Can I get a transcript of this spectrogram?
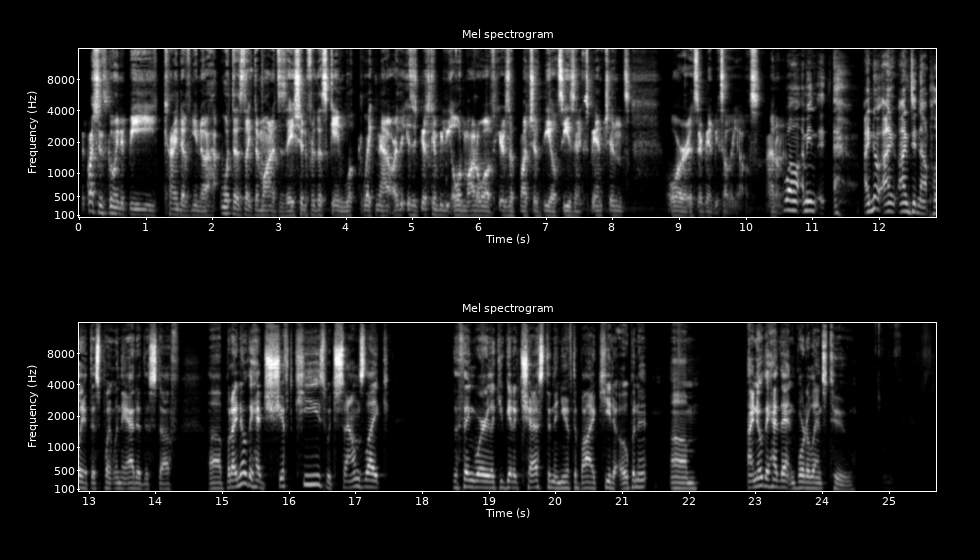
the question is going to be kind of you know what does like the monetization for this game look like now? Are they, is it just going to be the old model of here's a bunch of DLCs and expansions, or is there going to be something else? I don't know. Well, I mean, I know I, I did not play at this point when they added this stuff, uh, but I know they had shift keys, which sounds like the thing where like you get a chest and then you have to buy a key to open it. Um, I know they had that in Borderlands 2.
